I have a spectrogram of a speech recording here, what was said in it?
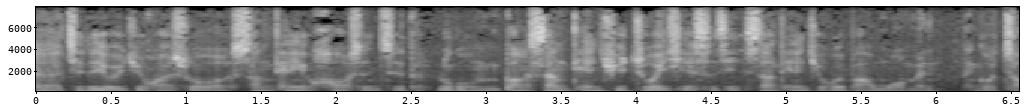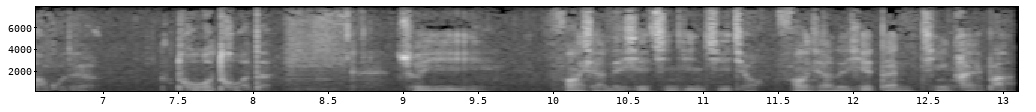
呃，记得有一句话说：“上天有好生之德。”如果我们帮上天去做一些事情，上天就会把我们能够照顾的妥妥的。所以。放下那些斤斤计较，放下那些担惊害怕，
